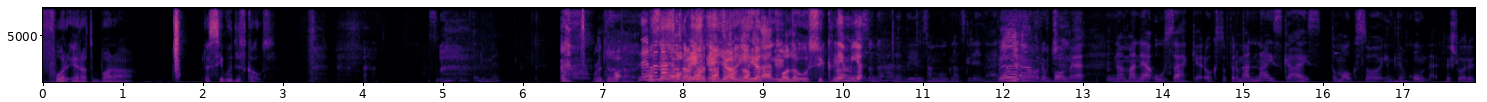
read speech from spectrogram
får er att bara... Let's see where this goes. Vänta, Ha- vänta. Nej Alltså, men jag- alltså, Är jag- jag, jag- jag- helt ute och cyklar? Nej men jag, Så det här det är en sån mognadsgrej. Det här Nej, är det man håller på med när man är osäker också. För de här nice guys, de har också intentioner. Förstår du?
